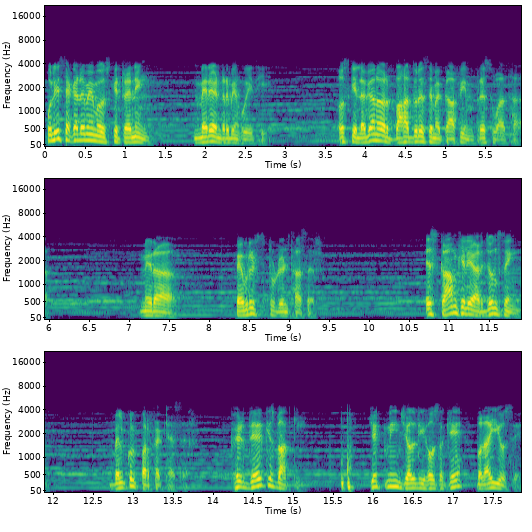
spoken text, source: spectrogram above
पुलिस एकेडमी में उसकी ट्रेनिंग मेरे अंडर में हुई थी। उसकी लगन और बहादुरी से मैं काफ़ी इंप्रेस हुआ था। मेरा फेवरेट स्टूडेंट था सर इस काम के लिए अर्जुन सिंह बिल्कुल परफेक्ट है सर। फिर देर किस बात की? जितनी जल्दी हो सके बुलाइए उसे।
